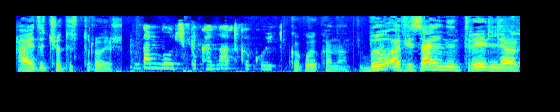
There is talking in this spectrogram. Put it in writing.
А это что ты строишь? Ну, Там был типа канат какой-то. Какой канал? Был официальный трейлер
